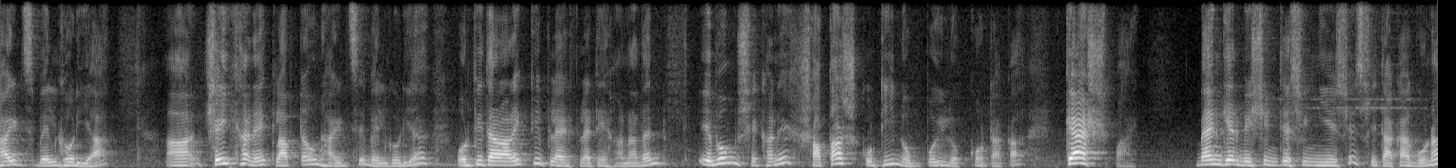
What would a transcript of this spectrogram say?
হাইটস বেলঘরিয়া সেইখানে ক্লাব টাউন হাইটসে বেলঘরিয়া অর্পিতার আরেকটি ফ্ল্যাট ফ্ল্যাটে হানা দেন এবং সেখানে সাতাশ কোটি নব্বই লক্ষ টাকা ক্যাশ পায়। ব্যাংকের মেশিন টেশিন নিয়ে এসে সে টাকা গোনা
